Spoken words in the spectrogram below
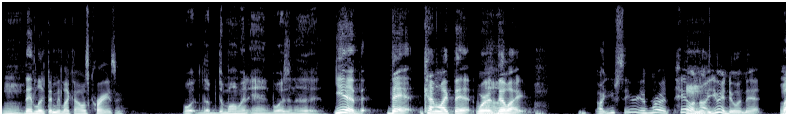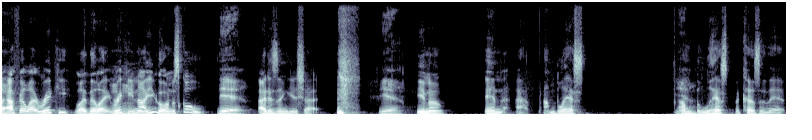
Mm. They looked at me like I was crazy. Boy, the, the moment in Boyz n the Hood. Yeah, th- that kind of like that, where Uh-huh. they're like, "Are you serious, bro? Hell no, Mm. you ain't doing that." Like I Mm. feel like Ricky. Like they're like, "Ricky, Mhm. no, you going to school." Yeah, I just didn't get shot. yeah, you know, and I, I'm blessed. yeah. I'm blessed because of that.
